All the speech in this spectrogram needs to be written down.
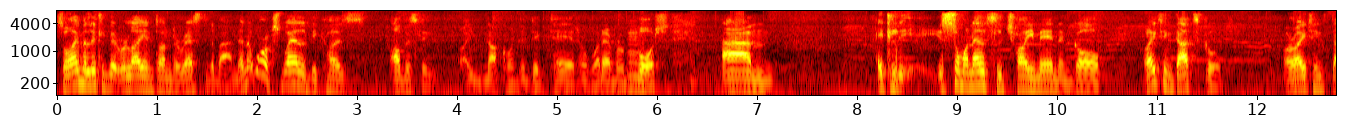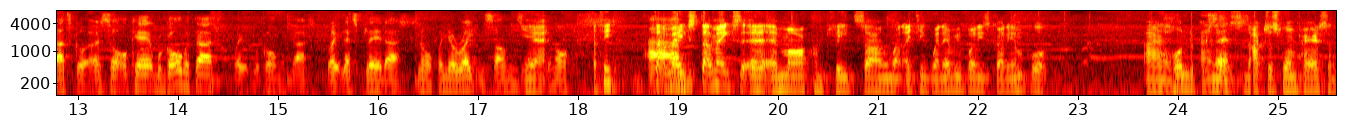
So I'm a little bit reliant on the rest of the band, and it works well because obviously I'm not going to dictate or whatever. But um, it'll someone else will chime in and go. I think that's good. Or I think that's good. Uh, So okay, we're going with that. Right, we're going with that. Right, let's play that. You know, when you're writing songs, like, Yeah. you know. I think that Um, makes that makes a, a more complete song. When I think when everybody's got input, and, 100%. and it's not just one person.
